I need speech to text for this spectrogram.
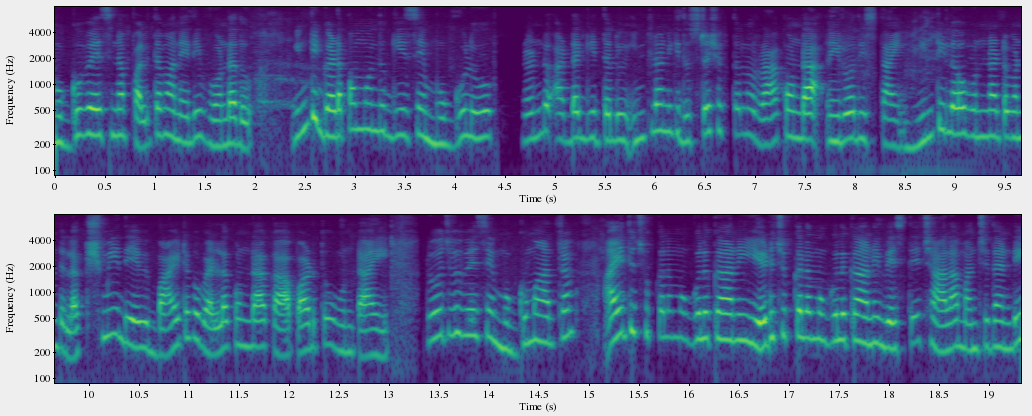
ముగ్గు వేసిన ఫలితం అనేది ఉండదు. ఇంటి గడప ముందు గీసే ముగ్గులు రెండు అడ్డగీతలు ఇంట్లోనికి దుష్టశక్తులను రాకుండా నిరోధిస్తాయి. ఇంటిలో ఉన్నటువంటి లక్ష్మీదేవి బయటకు వెళ్ళకుండా కాపాడుతూ ఉంటాయి. రోజు వేసే ముగ్గు మాత్రం ఐదు చుక్కల ముగ్గులు కానీ ఏడు చుక్కల ముగ్గులు కానీ వేస్తే చాలా మంచిదండి.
